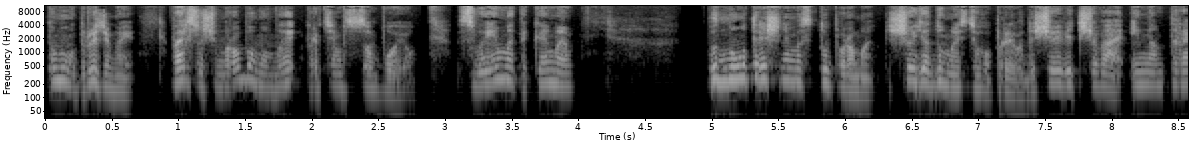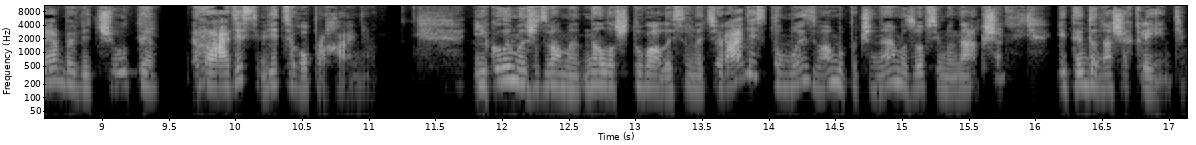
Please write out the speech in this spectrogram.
Тому, друзі мої, перше, що ми робимо, ми працюємо з собою, своїми такими внутрішніми ступорами. Що я думаю з цього приводу, що я відчуваю, і нам треба відчути радість від цього прохання. І коли ми ж з вами налаштувалися на цю радість, то ми з вами починаємо зовсім інакше йти до наших клієнтів.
